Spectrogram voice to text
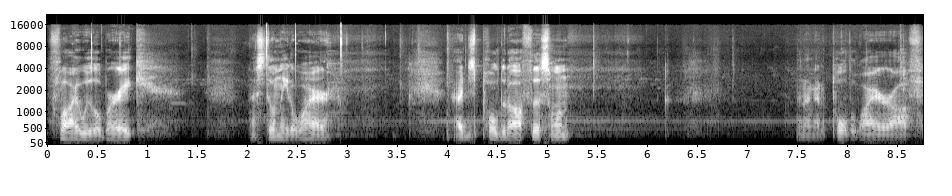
flywheel brake. I still need a wire. I just pulled it off this one. Then I'm gonna pull the wire off.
